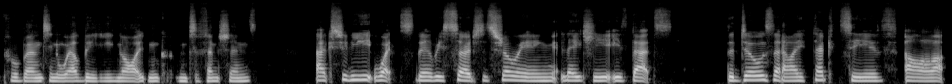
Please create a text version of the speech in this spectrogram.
improvement in well-being or even cognitive functions. Actually, what the research is showing lately is that the doses that are effective are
